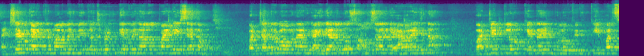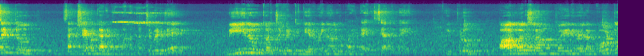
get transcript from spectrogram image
సంక్షేమ కార్యక్రమాల మీద మీరు ఖర్చు పెడుతుంది ఇరవై నాలుగు పాయింట్ ఐదు శాతం. బట్ చంద్రబాబు నాయుడు ఐదేళ్ళలో సంవత్సరానికి యావరేజ్న బడ్జెట్లో కేటాయింపులో ఫిఫ్టీ పర్సెంట్ సంక్షేమ కార్యక్రమాలు ఖర్చు పెడితే మీరు ఖర్చు పెట్టింది ఇరవై నాలుగు పాయింట్ ఐదు శాతమే. ఇప్పుడు ఆరు లక్షల ముప్పై ఐదు వేల కోట్ల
